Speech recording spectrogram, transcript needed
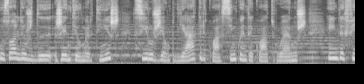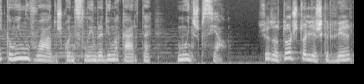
Os olhos de Gentil Martins, cirurgião pediátrico há 54 anos, ainda ficam enevoados quando se lembra de uma carta muito especial. Sr. Doutor, estou-lhe a escrever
